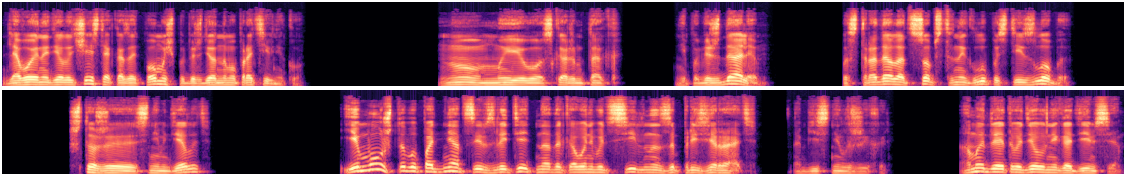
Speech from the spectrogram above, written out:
Для воина дело честь оказать помощь побежденному противнику. Ну, мы его, скажем так, не побеждали. Пострадал от собственной глупости и злобы. Что же с ним делать? Ему, чтобы подняться и взлететь, надо кого-нибудь сильно запрезирать, объяснил Жихарь. А мы для этого дела не годимся.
